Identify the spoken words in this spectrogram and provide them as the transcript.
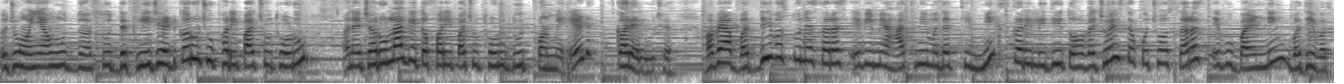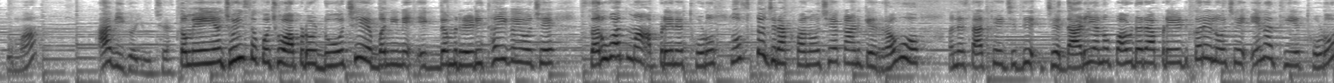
તો જો અહીંયા હું શુદ્ધ ઘી જ એડ કરું છું ફરી પાછું થોડું અને જરૂર લાગી તો ફરી પાછું થોડું દૂધ પણ મેં એડ કરેલું છે. હવે આ બધી વસ્તુને સરસ એવી મેં હાથની મદદથી મિક્સ કરી લીધી. તો હવે જોઈ શકો છો સરસ એવું બાઇન્ડિંગ બધી વસ્તુમાં. આવી ગયું છે. તમે અહીંયા જોઈ શકો છો આપણો ડો છે, એ બનીને એકદમ રેડી થઈ ગયો છે. શરૂઆતમાં આપણે એને થોડો સોફ્ટ જ રાખવાનો છે, કારણ કે રવો અને સાથે જે દાળિયાનો પાવડર આપણે એડ કરેલો છે, એનાથી એ થોડો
